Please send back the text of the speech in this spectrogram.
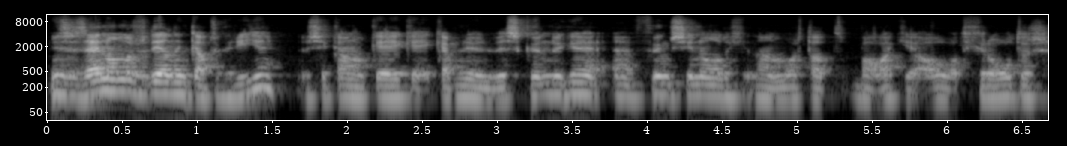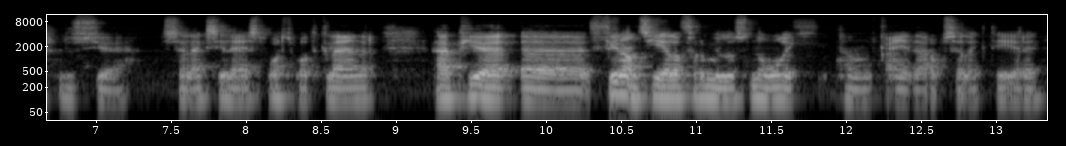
Nu, ze zijn onderverdeeld in categorieën, dus je kan ook kijken, ik heb nu een wiskundige eh, functie nodig, dan wordt dat balkje al wat groter, dus je selectielijst wordt wat kleiner. Heb je uh, financiële formules nodig, dan kan je daarop selecteren.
